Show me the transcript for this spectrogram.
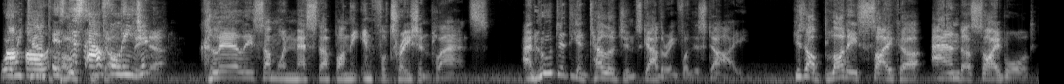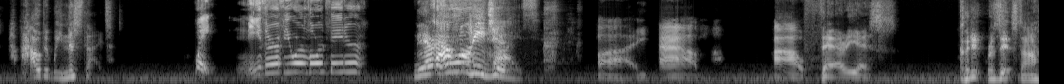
Well, we Uh-oh, can't is this Alpha Darth Legion? Vader. Clearly, someone messed up on the infiltration plans. And who did the intelligence gathering for this guy? He's a bloody psyker and a cyborg. How did we miss that? Wait, neither of you are Lord Vader. They're So Alpha Legion. guys? I am Alpharius. Couldn't resist, huh?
